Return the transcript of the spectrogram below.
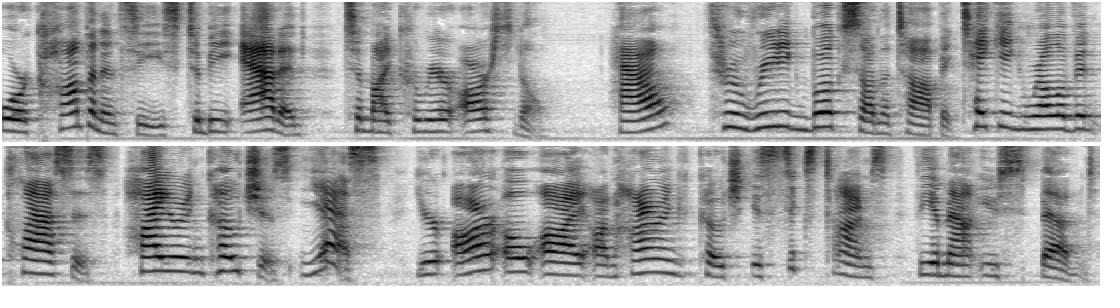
or competencies to be added to my career arsenal. How? Through reading books on the topic, taking relevant classes, hiring coaches. Yes, your ROI on hiring a coach is six times the amount you spend.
